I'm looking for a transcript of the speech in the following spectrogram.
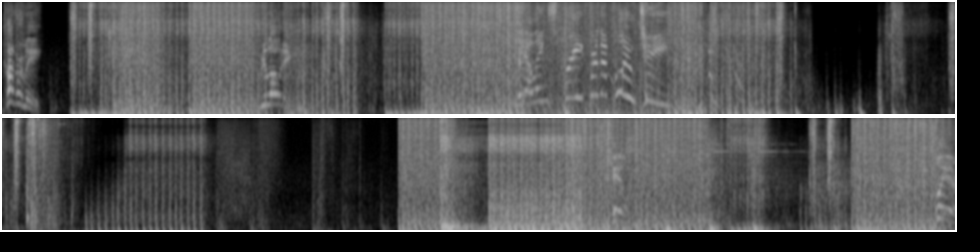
Cover me! Reloading! Killing spree for the blue team! Kill! Clear!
